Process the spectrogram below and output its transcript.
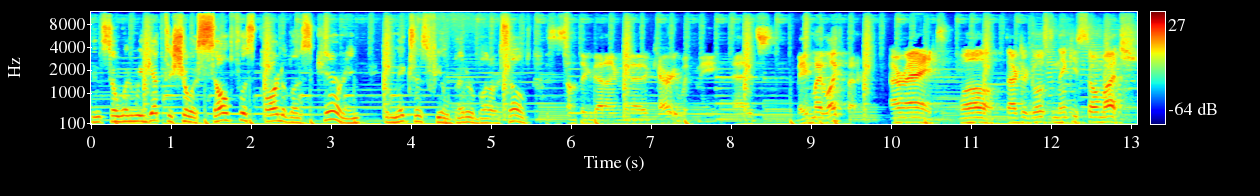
And so when we get to show a selfless part of us caring, it makes us feel better about ourselves. This is something that I'm gonna carry with me, and it's made my life better. All right. Well, Dr. Goulston, thank you so much.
